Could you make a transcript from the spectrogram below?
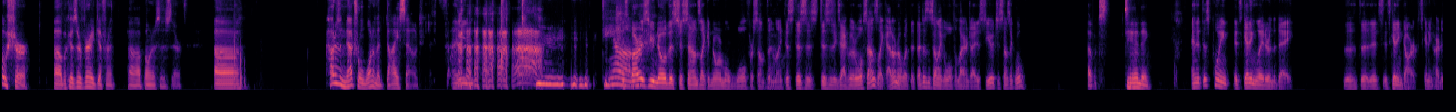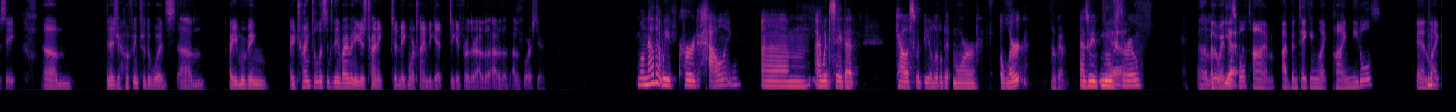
Oh, sure. Uh, because they're very different uh, bonuses there. Uh, how does a natural one on the die sound? I mean, Damn. as far as you know, this just sounds like a normal wolf or something. Like this, this is this is exactly what a wolf sounds like. I don't know what that. That doesn't sound like a wolf with laryngitis to you. It just sounds like a wolf. Outstanding. And at this point, it's getting later in the day. The the it's it's getting dark. It's getting hard to see. Um, and as you're hoofing through the woods, um, are you moving? Are you trying to listen to the environment? Or are you just trying to, to make more time to get to get further out of the out of the out of the forest here? Well, now that we've heard howling, um, I would say that Kalis would be a little bit more alert Okay. as we move Yeah. through. Um, By the way, this whole time I've been taking like pine needles and like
